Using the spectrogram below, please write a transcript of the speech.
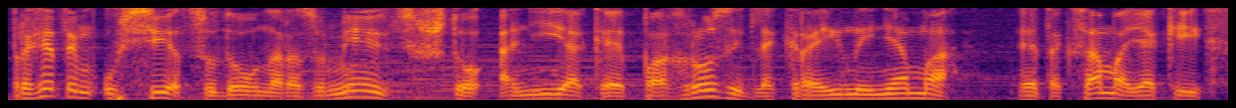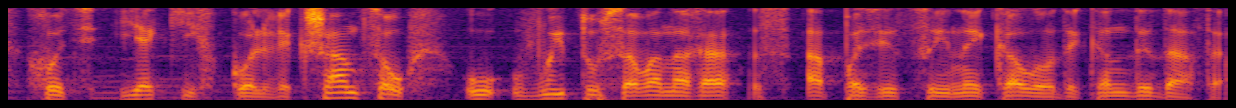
Пры гэтым усе цудоўна разумеюць, што аніякай пагрозы для краіны няма гэтаксама як і хоць якіх-кольвек шанцаў у вытусаванага з апазіцыйнай калоды кандыдата.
